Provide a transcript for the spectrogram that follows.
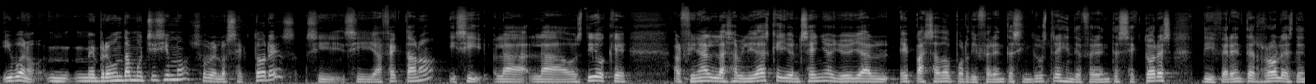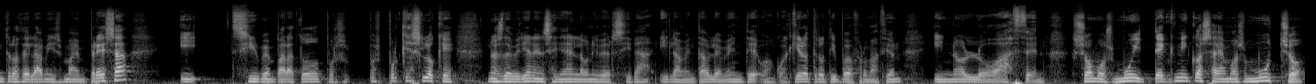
Y bueno, me preguntan muchísimo sobre los sectores, si, si afecta o no. Y sí, la, os digo que al final las habilidades que yo enseño, yo ya he pasado por diferentes industrias, en diferentes sectores, diferentes roles dentro de la misma empresa y sirven para todo, por, pues porque es lo que nos deberían enseñar en la universidad y lamentablemente o en cualquier otro tipo de formación y no lo hacen. Somos muy técnicos, sabemos mucho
